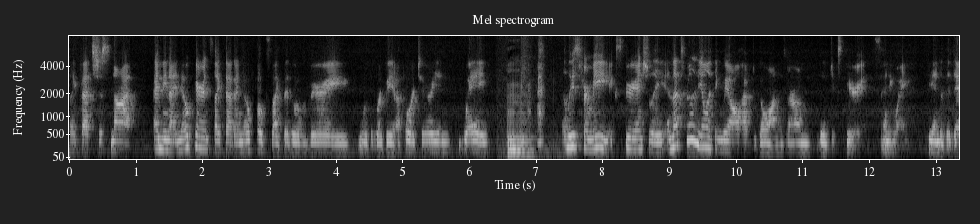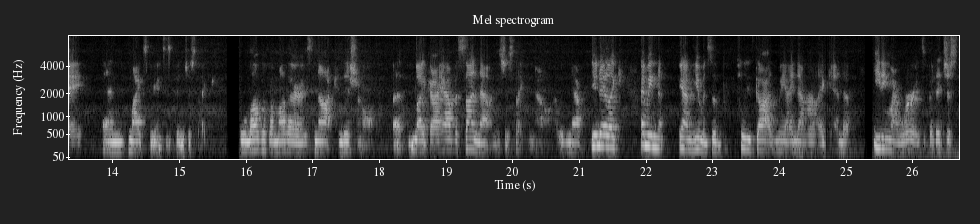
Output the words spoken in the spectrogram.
like that's just not I mean, I know parents like that. I know folks like that who have a very, what would be authoritarian way. Mm-hmm. At least for me, experientially, and that's really the only thing we all have to go on is our own lived experience. Anyway, at the end of the day, and my experience has been just like the love of a mother is not conditional. But, like I have a son now, and it's just like no, never. You know, like I mean, yeah, I'm human, so please God, may I never like end up eating my words. But it just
